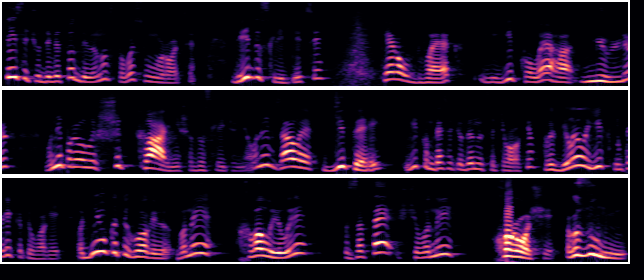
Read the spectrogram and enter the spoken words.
В 1998 році дві дослідниці Керол Двек і її колега Мюллер вони провели шикарніше дослідження. Вони взяли дітей віком 10-11 років, розділили їх на три категорії. Одну категорію вони хвалили за те, що вони хороші, розумні.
